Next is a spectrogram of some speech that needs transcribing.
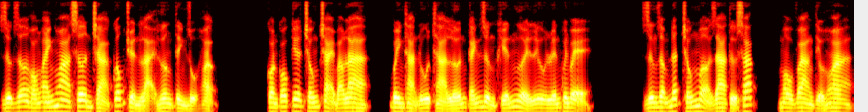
Rực rỡ hóng ánh hoa sơn trà cốc truyền lại hương tình dụ hoặc. Còn có kia chống trải bao la, bình thản đu thả lớn cánh rừng khiến người lưu luyến quên về. Rừng rậm đất chống mở ra từ sắc, màu vàng tiểu hoa,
